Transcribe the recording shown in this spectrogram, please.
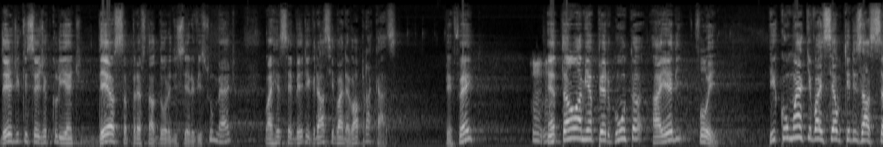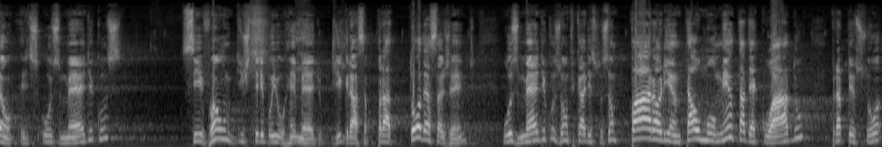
desde que seja cliente dessa prestadora de serviço médico, vai receber de graça e vai levar para casa. Perfeito? Então a minha pergunta a ele foi: e como é que vai ser a utilização? Os médicos se vão distribuir o remédio de graça para toda essa gente, os médicos vão ficar à disposição para orientar o momento adequado para a pessoa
